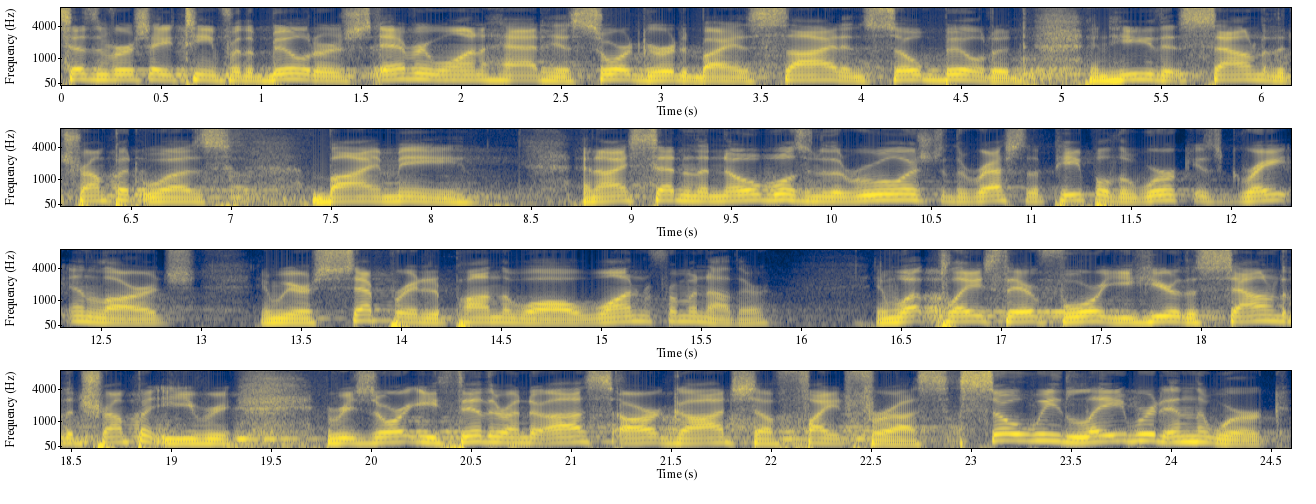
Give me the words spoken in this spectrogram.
It says in verse 18, For the builders, everyone had his sword girded by his side, and so builded. And he that sounded the trumpet was by me. And I said unto the nobles and to the rulers and to the rest of the people, The work is great and large, and we are separated upon the wall one from another. In what place, therefore, ye hear the sound of the trumpet, ye re- resort ye thither unto us, our God shall fight for us. So we labored in the work,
